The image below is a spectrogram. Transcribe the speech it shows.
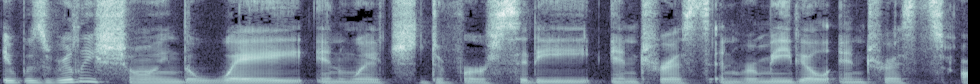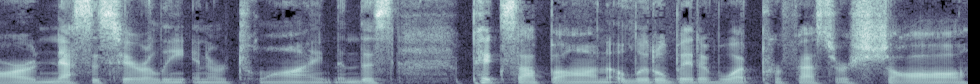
it was really showing the way in which diversity interests and remedial interests are necessarily intertwined. And this picks up on a little bit of what Professor Shaw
